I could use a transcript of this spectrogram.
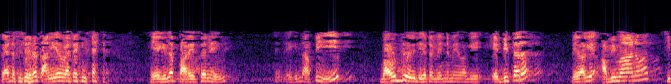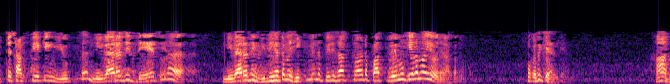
වැඩ පිළිවෙල තනියම වැටෙන්නේ නැහැ. ඒකින්ද පරිස්සමෙන් ඒකින්ද අපි බෞද්ධ විදිහට මෙන්න මේ වගේ එඩිතර මේ වගේ අභිමානවත් චිත්ත ශක්තියකින් යුක්ත නිවැරදි දේ තුළ නිවැරදි විදිහටම හික්මෙන පිරිසක් බවට පත් වෙමු කියලා මම යෝජනා කරනවා. මොකද කියන්නේ? හාද?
